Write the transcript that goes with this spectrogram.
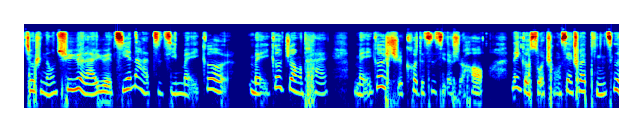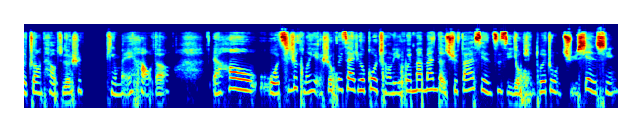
就是能去越来越接纳自己每一个每一个状态、每一个时刻的自己的时候，那个所呈现出来平静的状态，我觉得是。挺美好的，然后我其实可能也是会在这个过程里，会慢慢的去发现自己有很多这种局限性。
